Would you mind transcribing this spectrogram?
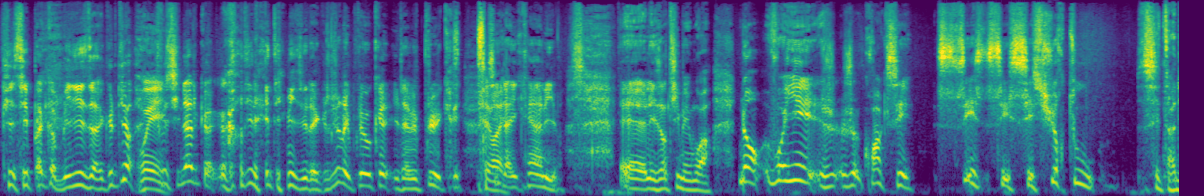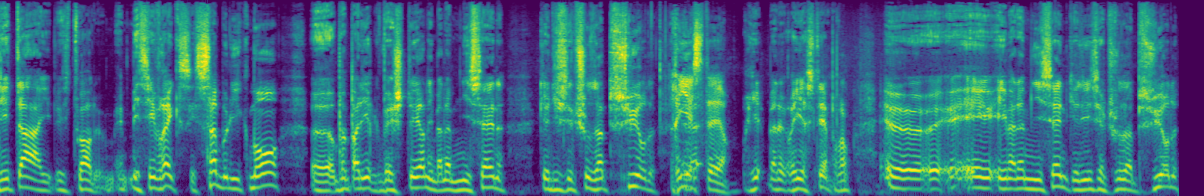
Puis c'est pas comme ministre de la Culture. Oui. Au final, quand il a été ministre de la Culture, il n'avait plus écrit. C'est vrai. Il a écrit un livre, euh, les anti-mémoires. Non, vous voyez, je, je crois que c'est c'est surtout c'est un détail, l'histoire de. Mais c'est vrai que c'est symboliquement. Euh, on peut pas dire que Wechter ni Madame Nissen qui a dit cette chose absurde. Riester. Euh, Riester, pardon. Euh, et, et, Madame Nissen qui a dit cette chose absurde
